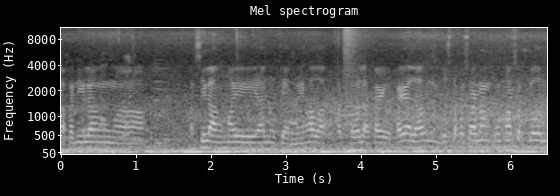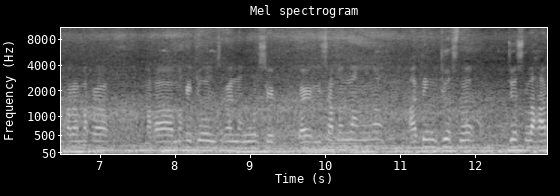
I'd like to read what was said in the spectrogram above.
Uh, kanilang uh, sila ang may ano diyan, may hawak at wala tayo. Kaya lang gusto ko sanang pumasok doon para maka maka makijoin sa kanilang worship dahil isa man lang uh, ating Diyos na Diyos lahat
